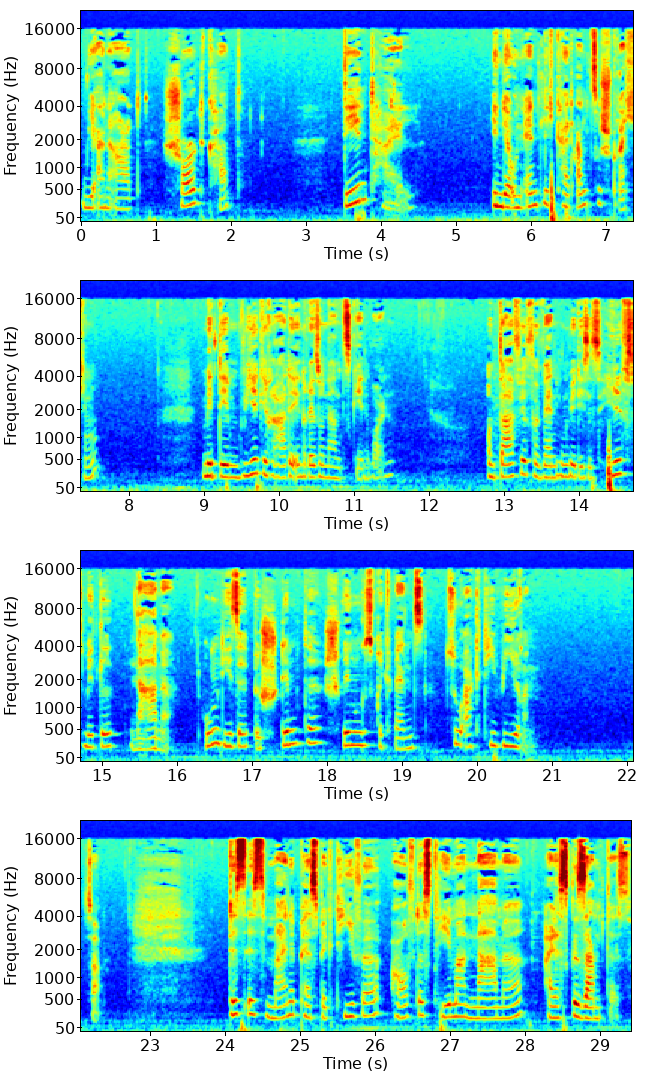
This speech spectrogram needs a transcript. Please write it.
wie eine Art Shortcut, den Teil in der Unendlichkeit anzusprechen, mit dem wir gerade in Resonanz gehen wollen. Und dafür verwenden wir dieses Hilfsmittel Name, um diese bestimmte Schwingungsfrequenz zu aktivieren. So. Das ist meine Perspektive auf das Thema Name als Gesamtes.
